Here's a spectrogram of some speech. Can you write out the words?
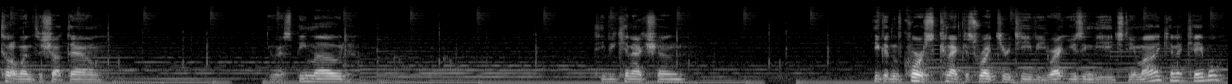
Tell it when to shut down. USB mode. TV connection. You can of course connect this right to your TV, right, using the HDMI connect cable.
